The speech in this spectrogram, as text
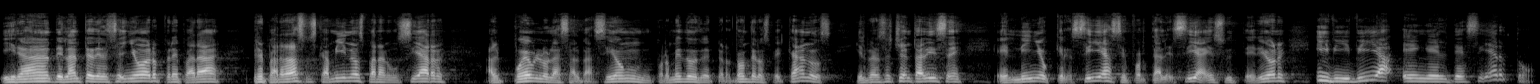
Irá delante del Señor, preparará sus caminos para anunciar al pueblo la salvación por medio del perdón de los pecados. Y el verso 80 dice, el niño crecía, se fortalecía en su interior y vivía en el desierto.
